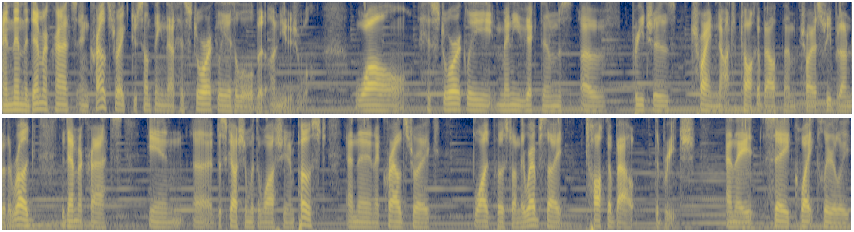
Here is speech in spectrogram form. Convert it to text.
And then the Democrats and CrowdStrike do something that historically is a little bit unusual. While historically many victims of breaches try not to talk about them, try to sweep it under the rug, the Democrats in a discussion with the Washington Post and then in a CrowdStrike blog post on their website talk about the breach. And they say quite clearly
